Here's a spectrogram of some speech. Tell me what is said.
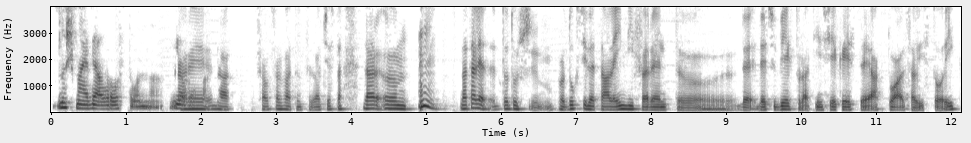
nu-și mai aveau rostul în Europa. care da, s-au salvat în felul acesta. Dar, um, Natalia, totuși, producțiile tale, indiferent uh, de, de subiectul atins, fie că este actual sau istoric,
